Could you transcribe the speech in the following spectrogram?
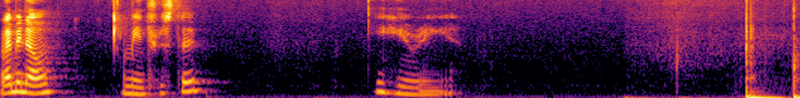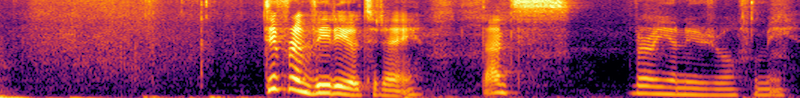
Let me know. I'm interested in hearing it. Different video today. That's very unusual for me.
